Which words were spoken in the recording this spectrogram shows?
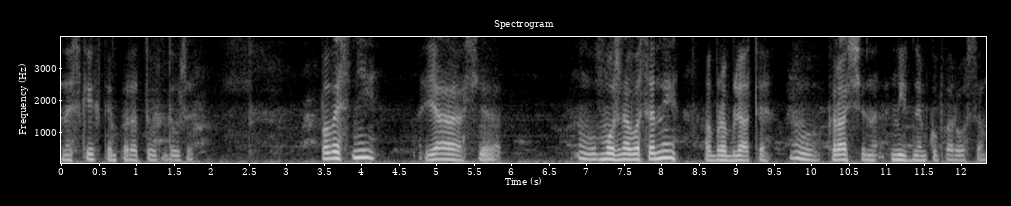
низьких температур дуже. По весні я ще ну, можна восени обробляти, ну, краще мідним купоросом.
